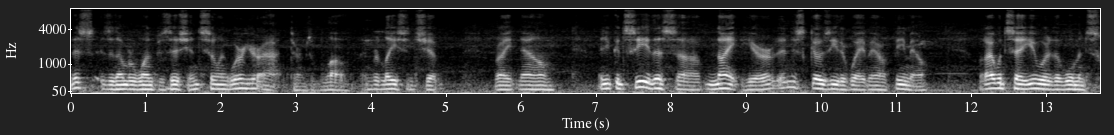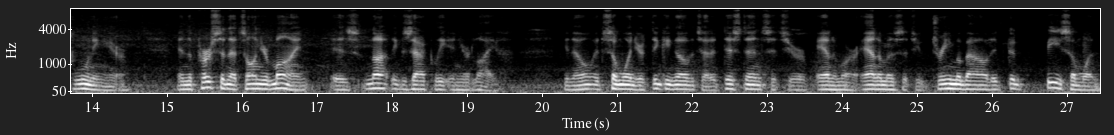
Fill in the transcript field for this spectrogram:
This is the number one position, showing where you're at in terms of love and relationship right now. And you can see this uh, knight here, and this goes either way, male or female. But I would say you are the woman swooning here. And the person that's on your mind is not exactly in your life. You know, it's someone you're thinking of, it's at a distance, it's your anima or animus that you dream about. It could be someone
